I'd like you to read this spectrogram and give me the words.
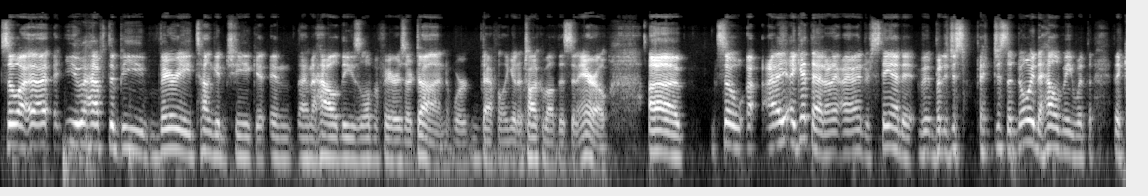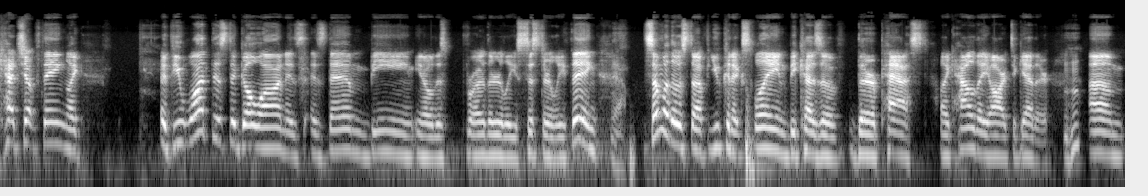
so I, I, you have to be very tongue in cheek in and how these love affairs are done. We're definitely going to talk about this in Arrow. Uh, so I, I get that and I, I understand it, but, but it just it just annoyed the hell of me with the, the catch up thing. Like, if you want this to go on as as them being you know this brotherly sisterly thing, Yeah. some of those stuff you can explain because of their past, like how they are together. Mhm. Um,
